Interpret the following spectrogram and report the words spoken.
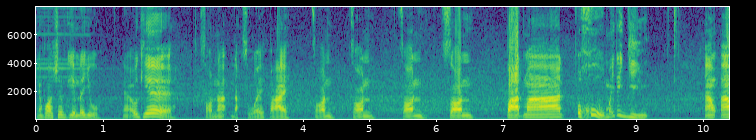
ยังพอเชื่อมเกมได้อยู่นะโอเคซอนนะดักสวยไปซอนซอนซอนซอน ปาดมา โอ้โห ไม่ได้ยิง เอาเอา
